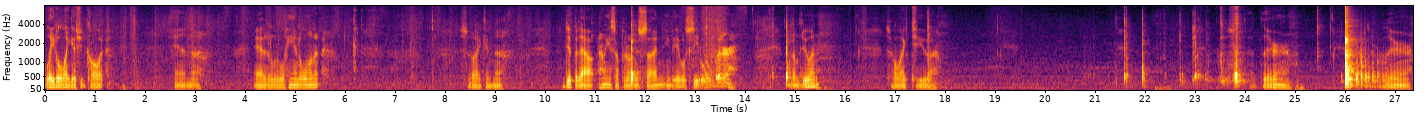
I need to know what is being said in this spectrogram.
ladle, I guess you'd call it, and uh, added a little handle on it so I can uh, dip it out. I guess I'll put it on this side and you'll be able to see it a little better what I'm doing. So I like to uh, there, there.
